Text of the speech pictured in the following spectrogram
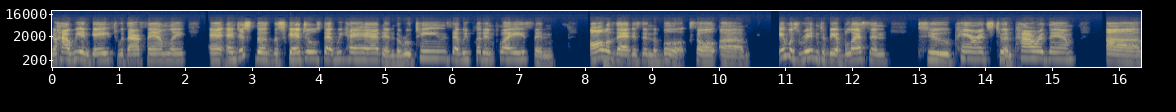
know how we engaged with our family and, and just the the schedules that we had and the routines that we put in place and all of that is in the book. So uh, it was written to be a blessing to parents to empower them uh,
